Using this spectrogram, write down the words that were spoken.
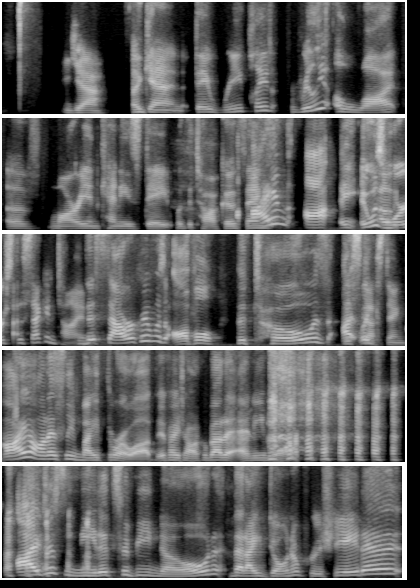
yeah. Again, they replayed really a lot of Mari and Kenny's date with the taco thing. I'm uh, it was worse the second time. The sour cream was awful. The toes, disgusting. I, like, I honestly might throw up if I talk about it anymore. I just need it to be known that I don't appreciate it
